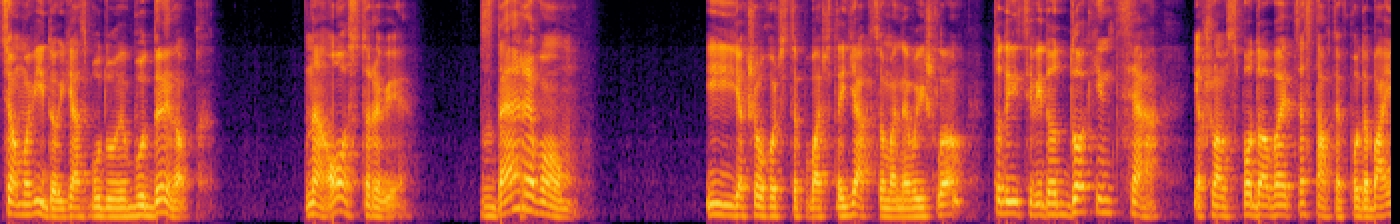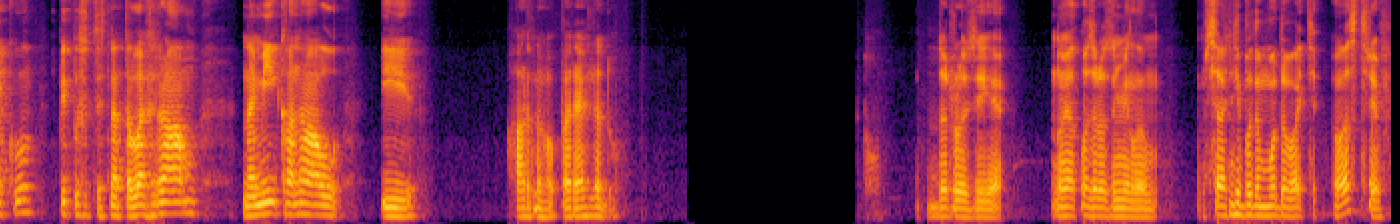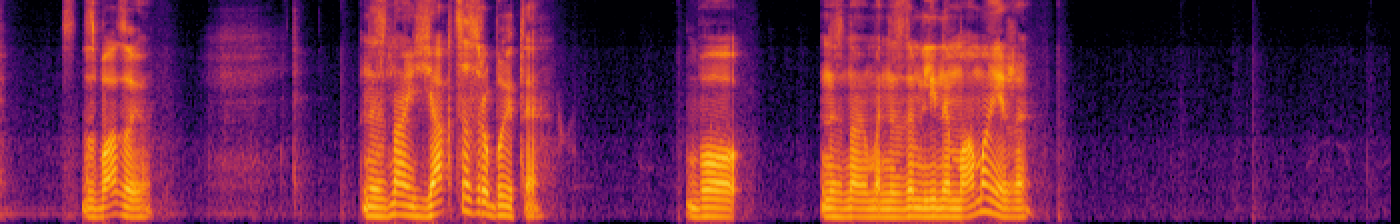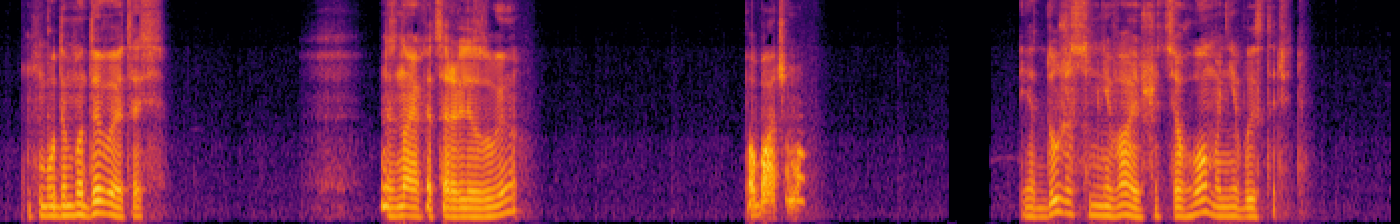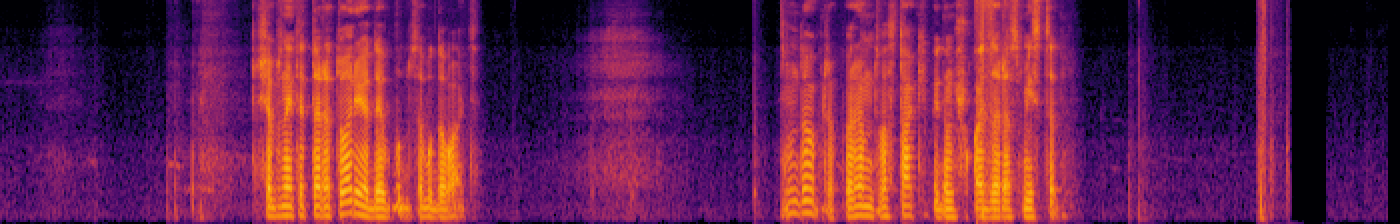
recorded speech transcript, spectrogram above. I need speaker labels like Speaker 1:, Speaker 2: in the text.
Speaker 1: цьому відео я збудую будинок на острові з деревом. І якщо ви хочете побачити, як це в мене вийшло, то дивіться відео до кінця. Якщо вам сподобається, ставте вподобайку, підписуйтесь на телеграм, на мій канал і гарного перегляду. Друзі, ну як ви зрозуміли, сьогодні будемо будувати острів з- базою. Не знаю, як це зробити. Бо не знаю, у мене землі нема майже. Будемо дивитись. Не знаю, як я це реалізую. Побачимо. Я дуже сумніваюся, що цього мені вистачить. Щоб знайти територію, де я буду забудувати. Ну добре, беремо два стаки, підемо шукати зараз місце.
